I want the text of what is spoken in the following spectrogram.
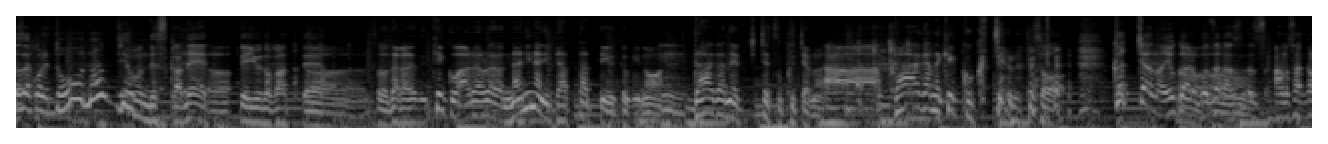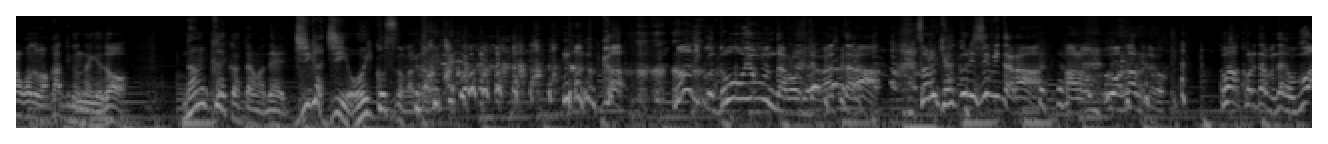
尾さんこれどうなんて読むんですかねっていうのがあって。うん。そうだから結構あるあるは何々だったっていう時のうん「だ」がねちっちゃいやつ食っちゃうの「あだ」がね結構食っちゃうのあそう。食っちゃうのはよくあることだからうんあの作家の子でも分かってくるんだけど何回かあったのがね字が字追い越すのがあったの。なんか何これどう読むんだろうみたいなのがあったらそれを逆にしてみたらあの分かるのよ。うわこれ多分なんかうわ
